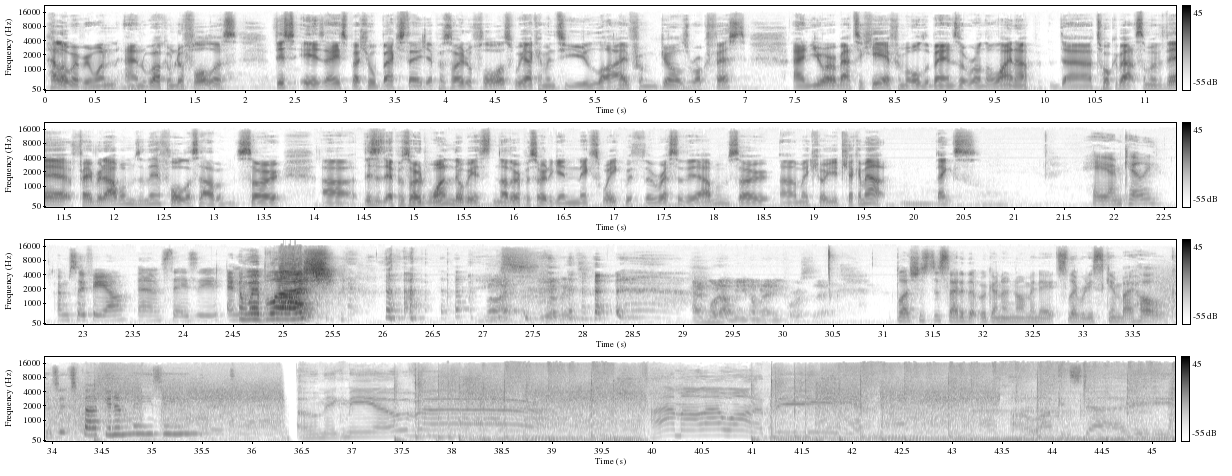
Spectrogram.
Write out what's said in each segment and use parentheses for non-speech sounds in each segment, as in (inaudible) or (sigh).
Hello, everyone, and welcome to Flawless. This is a special backstage episode of Flawless. We are coming to you live from Girls Rock Fest, and you are about to hear from all the bands that were on the lineup uh, talk about some of their favorite albums and their Flawless albums. So, uh, this is episode one. There'll be another episode again next week with the rest of the album, so uh, make sure you check them out. Thanks. Hey, I'm Kelly. I'm Sophia. And I'm Stacey. And we're Blush. (laughs) Nice, perfect. (laughs) and what album are you nominating for us today? Blush has decided that we're going to nominate Celebrity Skin by Hole because it's fucking amazing. Oh, make me over. I'm all I wanna be. A walking study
